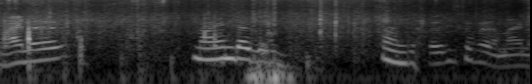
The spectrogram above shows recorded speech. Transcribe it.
నాయన? దగ్గర. ఆ, ఇంకా. నాయన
